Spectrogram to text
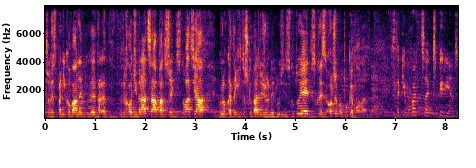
trochę spanikowany wy- wy- wychodzi, wraca, patrzy jak jest sytuacja, grupka takich troszkę bardziej żonych ludzi dyskutuje, dyskutuje jest o czym? O Pokemonach, nie? To jest taki uchodźca experience.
